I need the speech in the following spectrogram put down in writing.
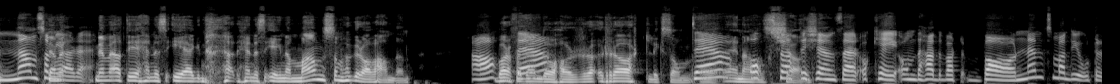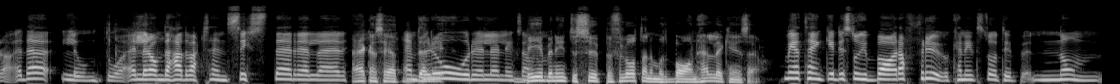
Kvinnan som nej, gör det. Nej, men att det är hennes egna, hennes egna man som hugger av handen. Ja, Bara för det, att den då har rö- rört liksom det eh, en annans också att det kön. känns så här, okej om det hade varit barnen som hade gjort det då, är det lugnt då? Eller om det hade varit en syster eller Jag kan säga att en den är, bror eller liksom. Bibeln är inte superförlåtande mot barn heller kan jag säga. Men jag tänker, det står ju bara fru, kan det inte stå typ någon?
